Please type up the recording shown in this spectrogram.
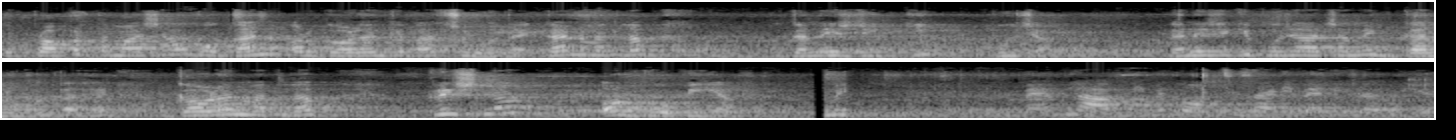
तो प्रॉपर तमाशा वो गन और गौड़न के बाद शुरू होता है। गन मतलब गणेश जी की पूजा। गणेश जी की पूजा अर्चा में गन होता है। गौड़न मतलब कृष्ण और गोपियाँ। मैम लावनी में कौन सी साड़ी पहनी जाती है?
